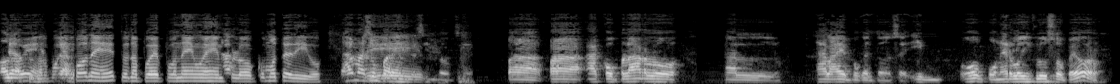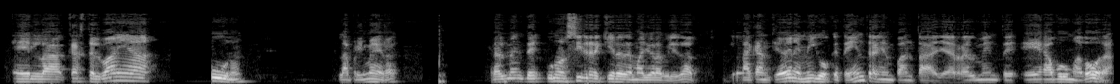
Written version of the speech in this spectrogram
tú no puedes poner, tú no puedes poner un ejemplo, ¿cómo te digo? Eh, paréntesis entonces, para, para acoplarlo al, a la época entonces, y, o ponerlo incluso peor en la Castlevania 1, la primera, realmente uno sí requiere de mayor habilidad. La cantidad de enemigos que te entran en pantalla realmente es abrumadora.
